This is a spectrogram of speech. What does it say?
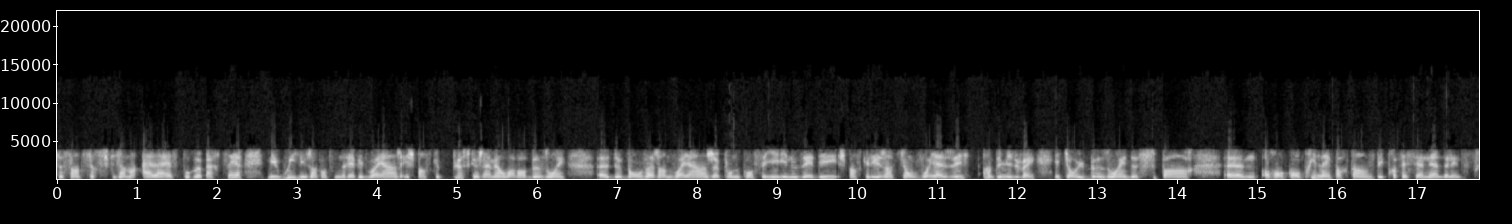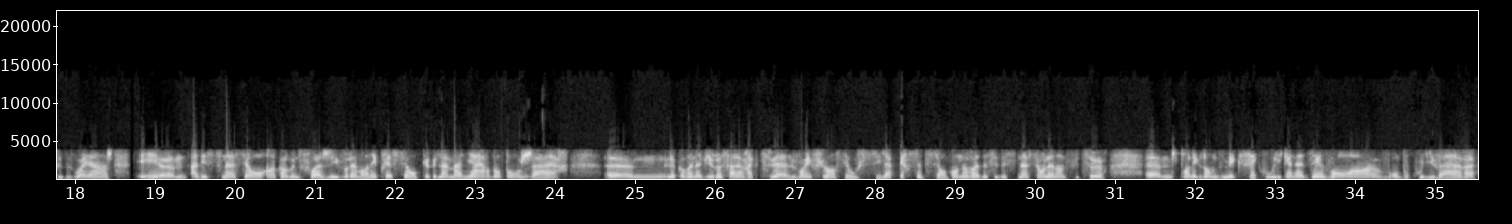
se sentir suffisamment à l'aise pour repartir. Mais oui, les gens continuent de rêver de voyage et je pense que plus que jamais, on va avoir besoin euh, de bons agents de voyage pour nous conseiller et nous aider. Je pense que les gens qui ont voyagé en 2020 et qui ont eu besoin de support euh, auront compris l'importance des professionnels de l'industrie du voyage. Et euh, à destination, encore une fois, j'ai vraiment l'impression que de la manière dont on gère euh, le coronavirus à l'heure actuelle vont influencer aussi la perception qu'on aura de ces destinations-là dans le futur. Euh, je prends l'exemple du Mexique où les Canadiens vont, euh, vont beaucoup l'hiver.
